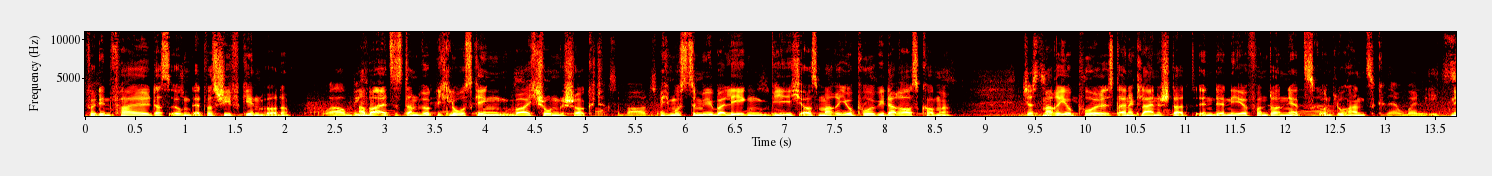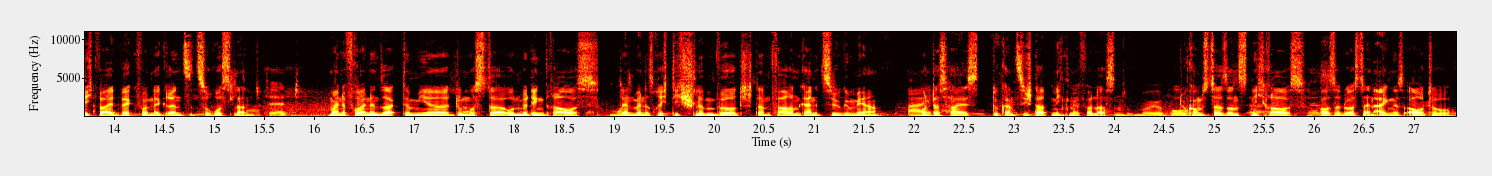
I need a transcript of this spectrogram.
für den Fall, dass irgendetwas schiefgehen würde. Aber als es dann wirklich losging, war ich schon geschockt. Ich musste mir überlegen, wie ich aus Mariupol wieder rauskomme. Mariupol ist eine kleine Stadt in der Nähe von Donetsk und Luhansk, nicht weit weg von der Grenze zu Russland. Meine Freundin sagte mir, du musst da unbedingt raus, denn wenn es richtig schlimm wird, dann fahren keine Züge mehr. Und das heißt, du kannst die Stadt nicht mehr verlassen. Du kommst da sonst nicht raus, außer du hast ein eigenes Auto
